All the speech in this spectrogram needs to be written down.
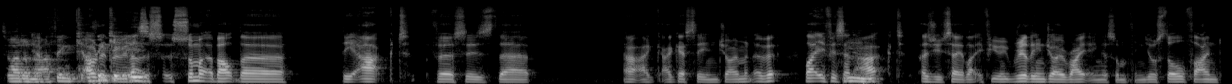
So I don't know. I think I, I think it is something about the the act versus the I, I, guess the enjoyment of it. Like if it's an mm. act, as you say, like if you really enjoy writing or something, you'll still find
